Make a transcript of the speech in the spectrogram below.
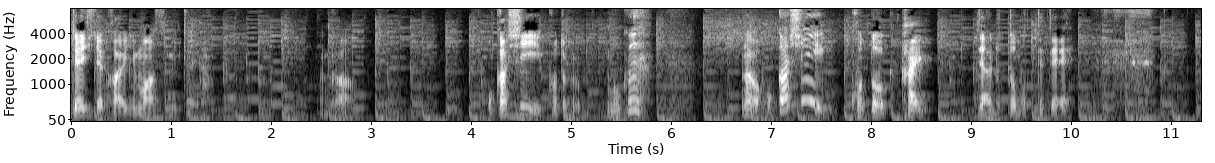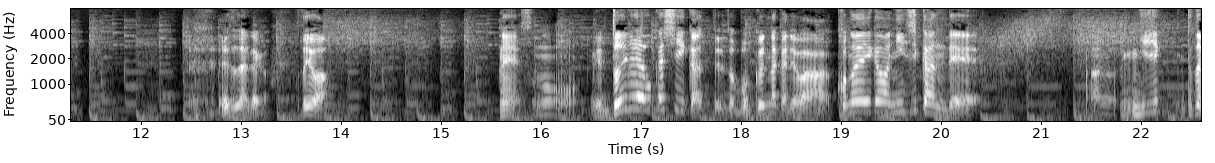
定時で帰りますみたいな。なんか、おかしいこと僕なんかおかしいこと書いてあると思ってて。えそうだね。なんか例えばねそのどれぐらいおかしいかっていうと僕の中ではこの映画は2時間であの2時例えば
